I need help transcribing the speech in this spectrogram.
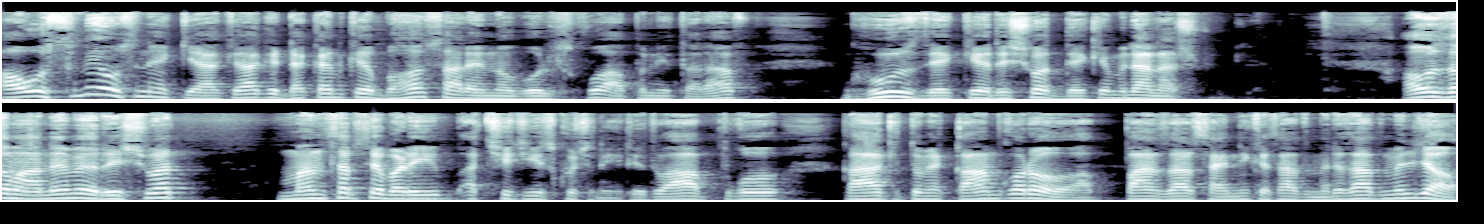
और उसमें उसने क्या किया कि डकन के बहुत सारे नोबल्स को अपनी तरफ़ घूस दे के रिश्वत दे के मिलाना शुरू किया। और उस ज़माने में रिश्वत मनसब से बड़ी अच्छी चीज़ कुछ नहीं थी। तो आपको कहा कि तुम एक काम करो, आप पाँच हज़ार सैनिक के साथ मेरे साथ मिल जाओ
